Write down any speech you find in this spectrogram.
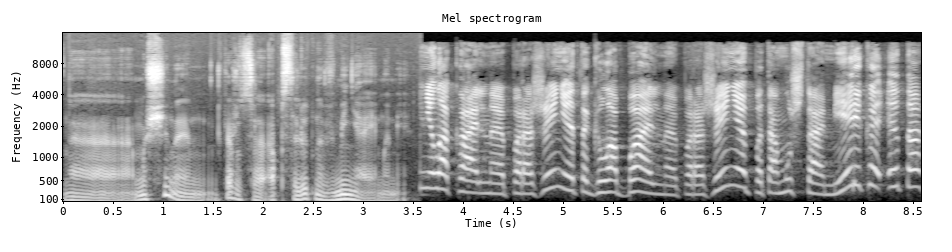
мужчины кажутся абсолютно вменяемыми. Не локальное поражение, это глобальное поражение, потому что Америка это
